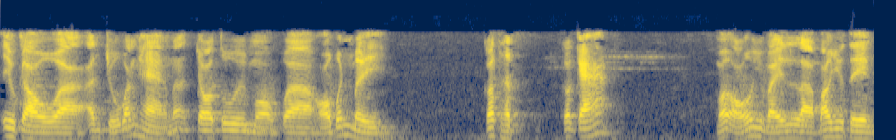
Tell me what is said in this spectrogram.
yêu cầu ờ, anh chủ bán hàng đó cho tôi một ổ bánh mì, có thịt, có cá. Mỗi ổ như vậy là bao nhiêu tiền?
